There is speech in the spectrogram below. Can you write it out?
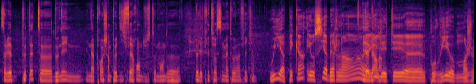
Ça lui a peut-être donné une, une approche un peu différente, justement, de, de l'écriture cinématographique. Oui, à Pékin et aussi à Berlin. À Euh, Berlin. Il était, euh, pour lui, euh, moi, je,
